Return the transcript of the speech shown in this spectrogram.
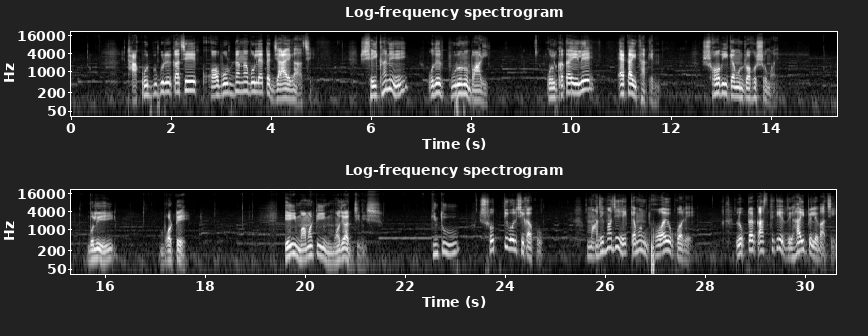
ঠাকুর পুকুরের কাছে কবরডাঙ্গা বলে একটা জায়গা আছে। সেইখানে ওদের পুরনো বাড়ি। কলকাতায় এলে একাই থাকেন। সবই কেমন রহস্যময়। বলি বটে। এই মামাটি মজার জিনিস। কিন্তু সত্যি বলছি কাকু মাঝে মাঝে কেমন ভয়ও করে। লোকটার কাছ থেকে রেহাই পেলে বাঁচি।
